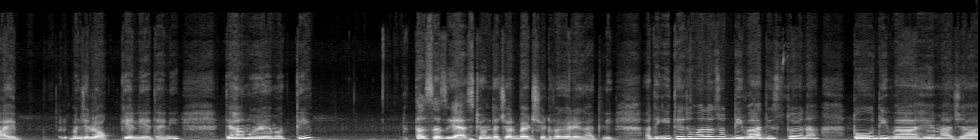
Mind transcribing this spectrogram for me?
पाईप म्हणजे लॉक केली आहे त्यांनी. त्यामुळे मग ती तसंच गॅस ठेवून त्याच्यावर बेडशीट वगैरे घातली. आता इथे तुम्हाला जो दिवा दिसतोय ना तो दिवा आहे माझ्या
